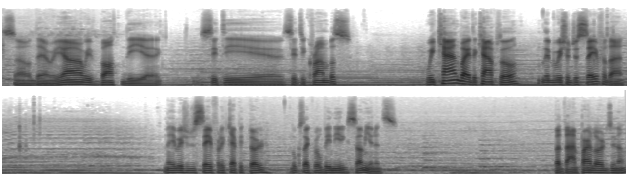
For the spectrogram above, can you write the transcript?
so there we are. We've bought the uh, city uh, city Crambus. We can buy the capital. Maybe we should just save for that. Maybe we should just save for the capital. Looks like we'll be needing some units. But vampire lords, you know.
